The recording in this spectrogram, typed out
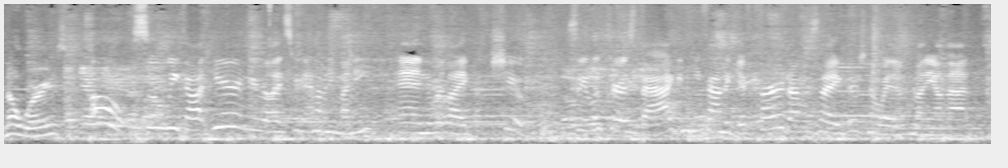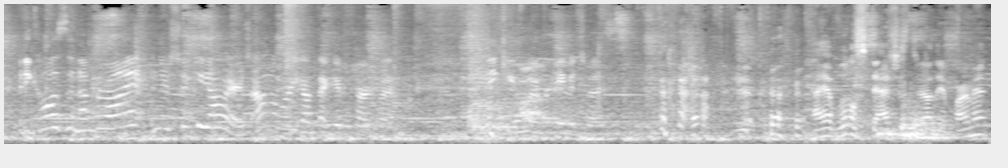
No worries. Oh, so we got here and we realized we didn't have any money and we're like, shoot. So he looked through his bag and he found a gift card. I was like, there's no way there's money on that. But he calls the number on it and there's $50. I don't know where he got that gift card, but thank you whoever gave it to us. I have little stashes throughout the apartment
